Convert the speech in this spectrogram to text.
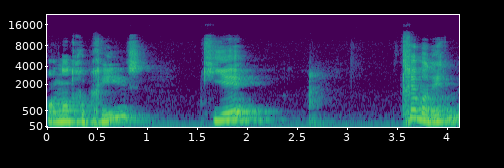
en entreprise qui est très moderne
